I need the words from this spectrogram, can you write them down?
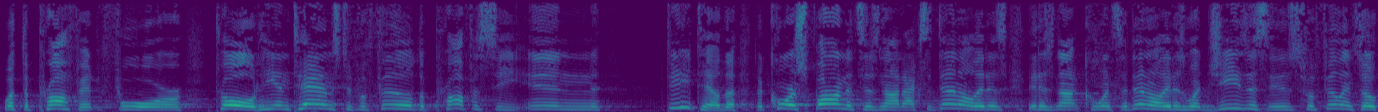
what the prophet foretold. He intends to fulfill the prophecy in detail. The, the correspondence is not accidental, it is, it is not coincidental, it is what Jesus is fulfilling. So,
